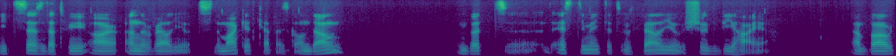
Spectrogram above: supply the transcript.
it says that we are undervalued. The market cap has gone down, but uh, the estimated value should be higher, about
